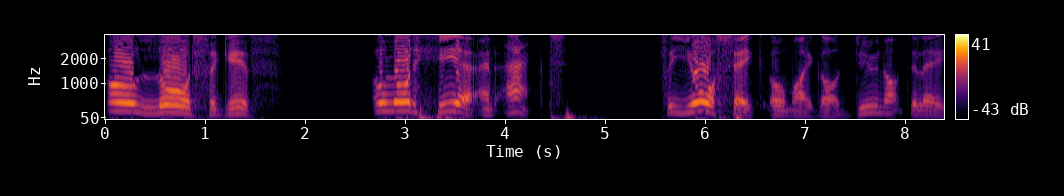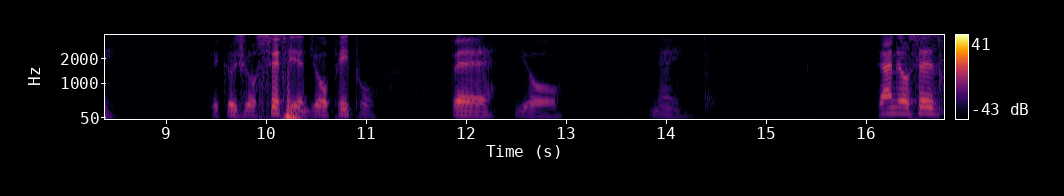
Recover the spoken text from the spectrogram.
O Lord, forgive. O Lord, hear and act. For your sake, O my God, do not delay, because your city and your people bear your name. Daniel says,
